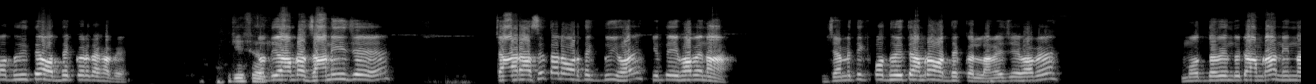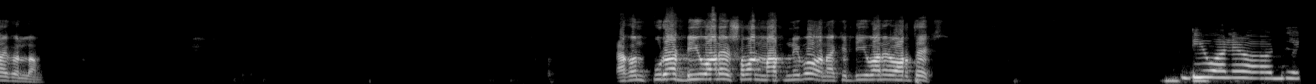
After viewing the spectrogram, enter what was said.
পদ্ধতিতে অর্ধেক করে দেখাবে। যদি আমরা জানি যে চার আছে তাহলে অর্ধেক দুই হয় কিন্তু এইভাবে না। জ্যামিতিক পদ্ধতিতে আমরা অর্ধেক করলাম। এই যে এভাবে মধ্যবিন্দুটা আমরা নির্ণয় করলাম। এখন পুরা ডি ওয়ানের সমান মাপ নিব নাকি ডি ওয়ানের অর্ধেক? ডি ওয়ানের অর্ধেক।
